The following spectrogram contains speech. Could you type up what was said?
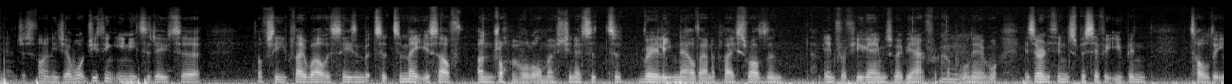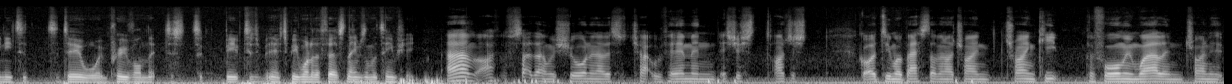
Yeah, just finally, Joe, what do you think you need to do to? Obviously, you play well this season, but to, to make yourself undroppable almost, you know, to, to really nail down a place rather than in for a few games, maybe out for a couple. Mm. You know, what, is there anything specific you've been told that you need to, to do or improve on that just to be to, you know, to be one of the first names on the team sheet? Um, I've sat down with Sean and had a s- chat with him, and it's just I just got to do my best. I mean, I try and try and keep performing well and trying to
